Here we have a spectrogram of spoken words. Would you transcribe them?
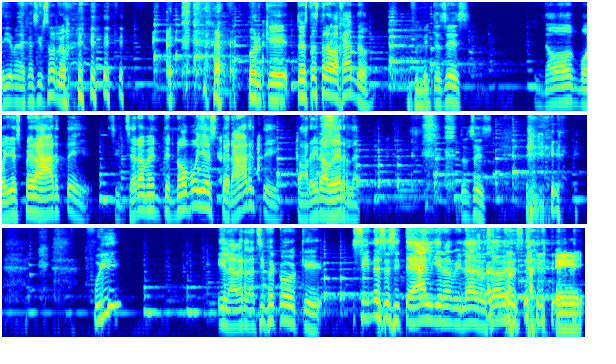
oye, ¿me dejas ir solo? porque tú estás trabajando, entonces, no voy a esperarte. Sinceramente, no voy a esperarte para ir a verla. Entonces, fui y la verdad sí fue como que sí necesité a alguien a mi lado, ¿sabes? Eh,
